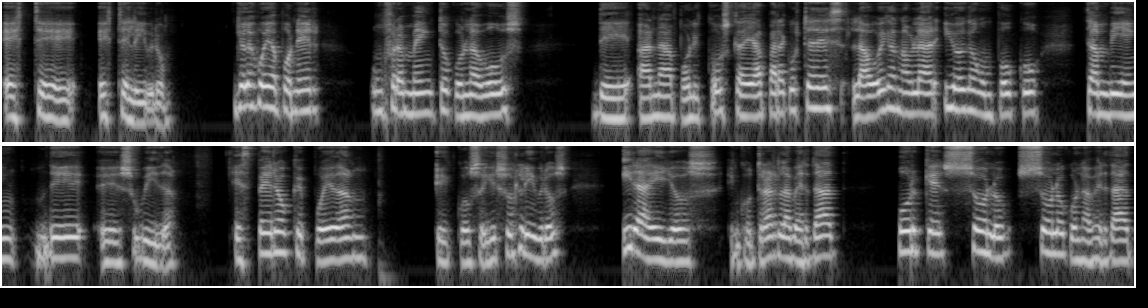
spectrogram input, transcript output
este, este libro. Yo les voy a poner un fragmento con la voz de Ana Polikovskaya para que ustedes la oigan hablar y oigan un poco también de eh, su vida. Espero que puedan eh, conseguir sus libros, ir a ellos, encontrar la verdad, porque solo, solo con la verdad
